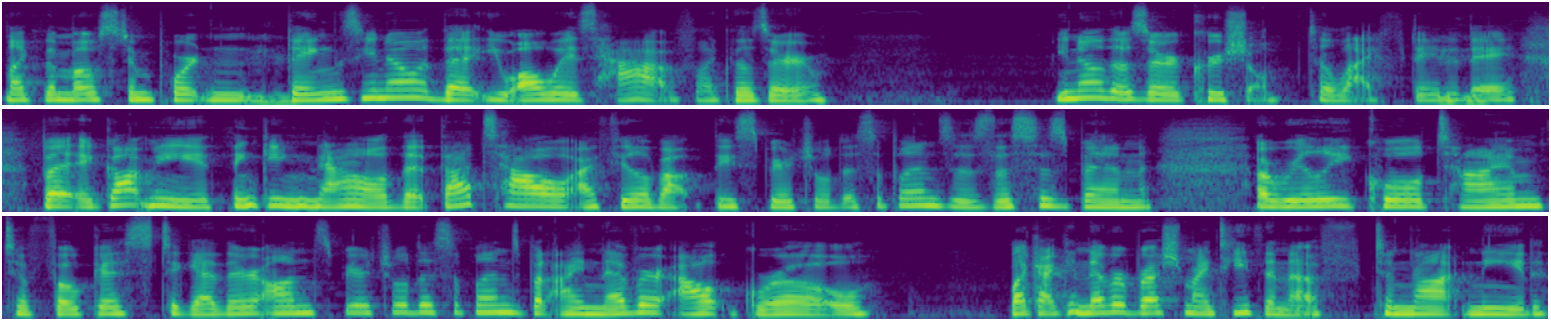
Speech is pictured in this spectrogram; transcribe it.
Like the most important mm-hmm. things, you know, that you always have. Like those are you know, those are crucial to life day to day. But it got me thinking now that that's how I feel about these spiritual disciplines is this has been a really cool time to focus together on spiritual disciplines, but I never outgrow like I can never brush my teeth enough to not need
